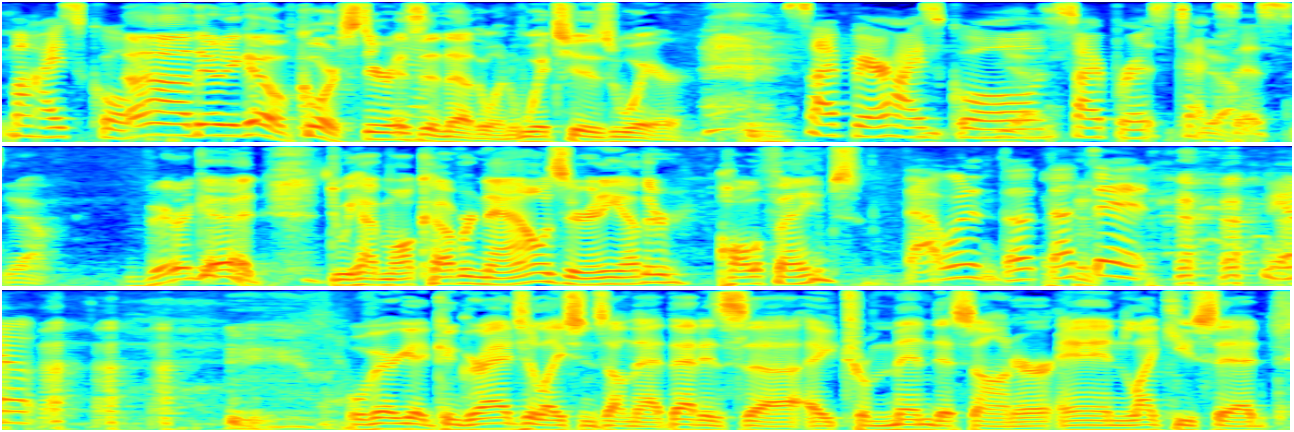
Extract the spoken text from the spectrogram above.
my high school. Ah, there you go. Of course, there is yeah. another one, which is where? Cy-Fair High School yes. in Cypress, Texas. Yeah. yeah. Very good. Do we have them all covered now? Is there any other Hall of Fames? That one, th- that's it. yep. Well, very good. Congratulations on that. That is uh, a tremendous honor. And like you said,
